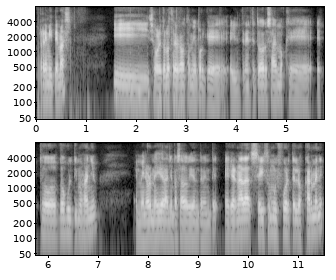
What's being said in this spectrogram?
remite más y sobre todo lo celebramos también porque evidentemente todos sabemos que estos dos últimos años, en menor medida el año pasado evidentemente, el Granada se hizo muy fuerte en los Cármenes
